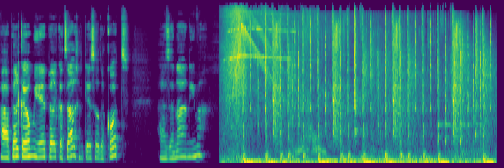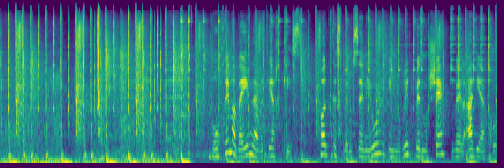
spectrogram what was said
הפרק היום יהיה פרק קצר של כעשר דקות. האזנה נעימה. ברוכים הבאים לאבטיח כיס, פודקאסט בנושא ניהול עם נורית בן משה ואלעד יעקב.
